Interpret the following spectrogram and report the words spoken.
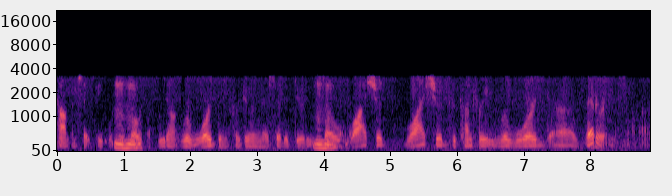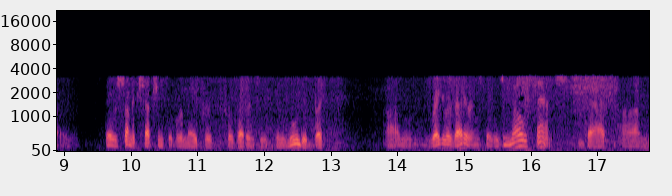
compensate people for Mhm. voting. We don't reward them for doing their civic duties. Mhm. So why should why should the country reward uh, veterans? Uh, there were some exceptions that were made for, for veterans who had been wounded, but um, regular veterans, there was no sense that um,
